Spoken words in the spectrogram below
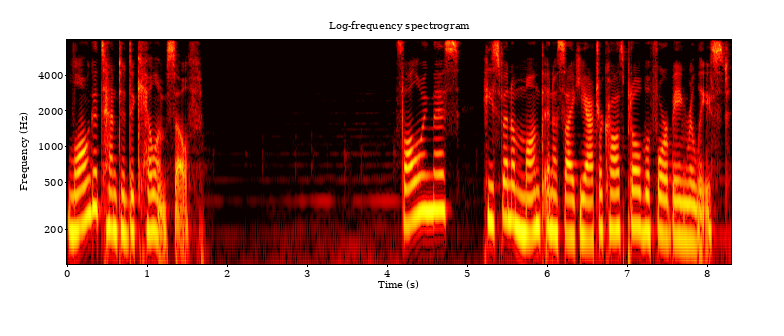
Long attempted to kill himself. Following this, he spent a month in a psychiatric hospital before being released.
